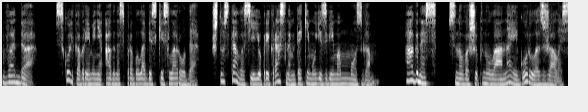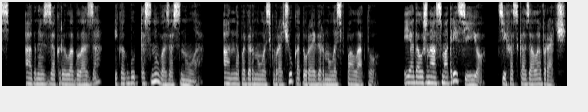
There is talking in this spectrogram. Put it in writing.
«Вода», Сколько времени Агнес пробыла без кислорода? Что стало с ее прекрасным таким уязвимым мозгом? «Агнес!» — снова шепнула она, и горло сжалось. Агнес закрыла глаза и как будто снова заснула. Анна повернулась к врачу, которая вернулась в палату. «Я должна осмотреть ее», — тихо сказала врач.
